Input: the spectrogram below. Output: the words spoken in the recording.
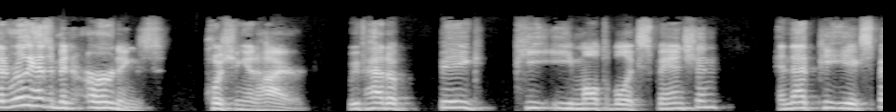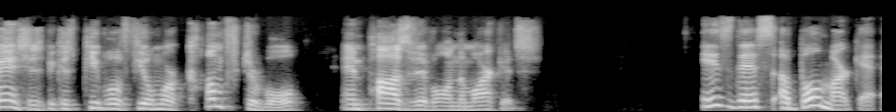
that really hasn't been earnings pushing it higher. We've had a big PE multiple expansion, and that PE expansion is because people feel more comfortable and positive on the markets. Is this a bull market?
